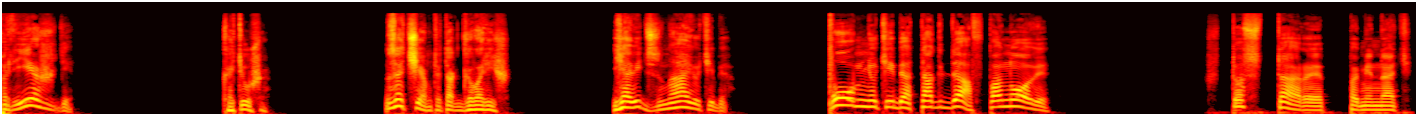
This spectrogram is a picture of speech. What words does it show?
прежде. Катюша, зачем ты так говоришь? Я ведь знаю тебя. Помню тебя тогда, в Панове. Что старое поминать,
